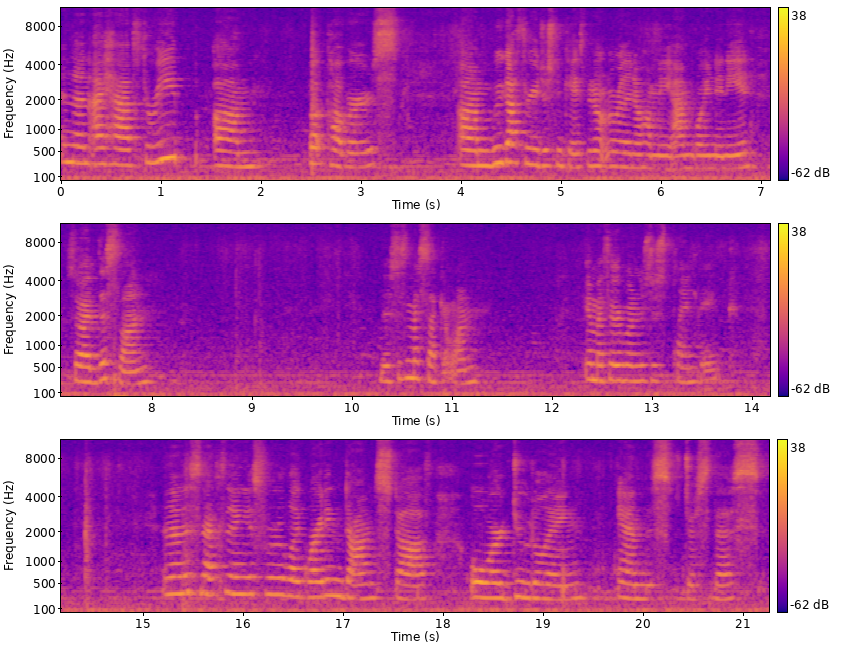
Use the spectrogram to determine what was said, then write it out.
And then I have three um, book covers. Um, we got three just in case. We don't really know how many I'm going to need. So I have this one. This is my second one. And my third one is just plain pink. And then this next thing is for like writing down stuff or doodling. And this just this.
